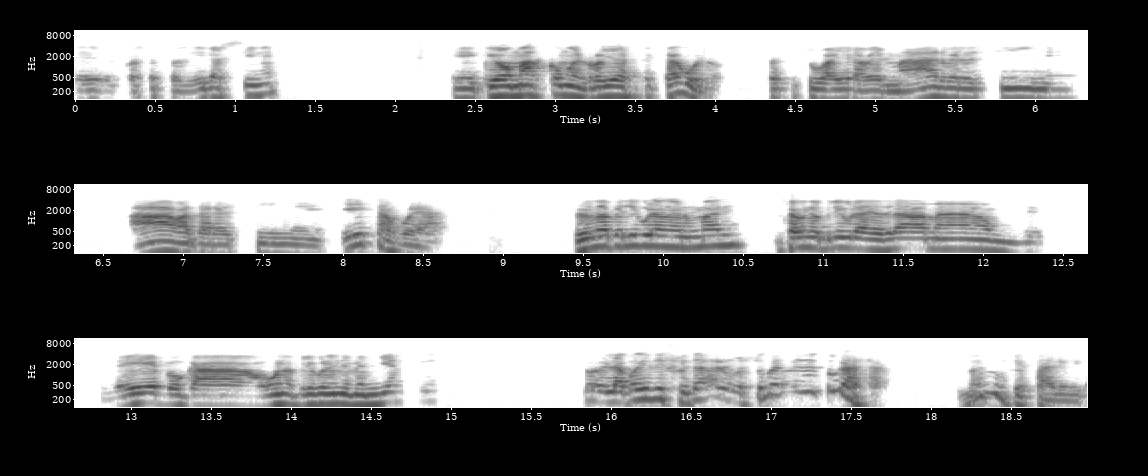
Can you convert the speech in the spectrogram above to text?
eh, el concepto de ir al cine, eh, quedó más como el rollo de espectáculo. Entonces tú vayas a ver Marvel al cine, Avatar al cine, esa weá. Pero una película normal, o sea, una película de drama, de, de época, o una película independiente, la podéis disfrutar súper bien en tu casa. No es necesario ir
